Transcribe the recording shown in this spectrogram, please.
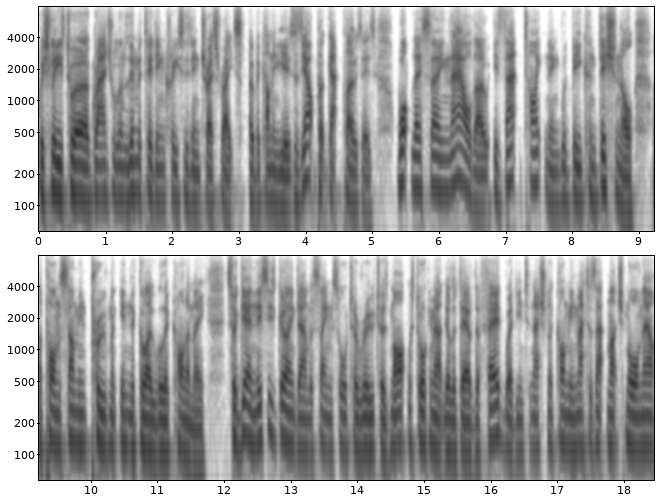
which leads to a gradual and limited increases in interest rates over coming years as the output gap closes. What they're saying now, though, is that tightening would be conditional upon some improvement in the global economy. So, again, this is going down the same sort of route as Mark was talking about the other day of the Fed, where the international economy matters that much more now,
